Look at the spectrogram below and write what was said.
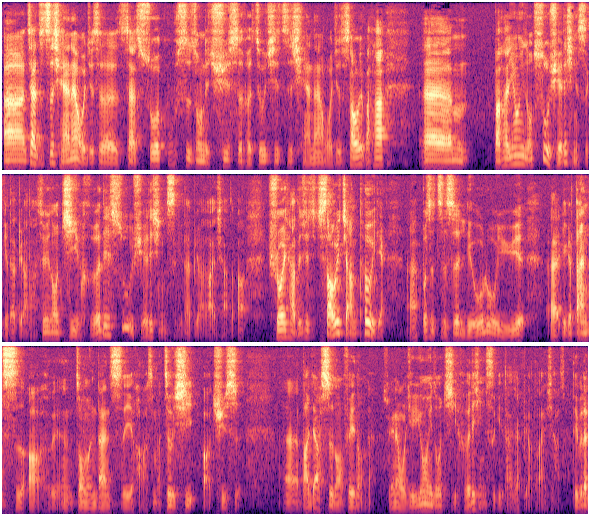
呃，在这之前呢，我就是在说股市中的趋势和周期之前呢，我就是稍微把它，呃，把它用一种数学的形式给它表达，是一种几何的数学的形式给它表达一下子啊，说一下子就稍微讲透一点啊，不是只是流露于呃一个单词啊，嗯，中文单词也好，什么周期啊趋势，呃，大家似懂非懂的，所以呢，我就用一种几何的形式给大家表达一下子，对不对？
